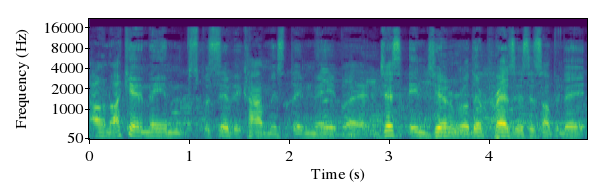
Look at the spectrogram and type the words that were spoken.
I don't know. I can't name specific comments they made, but just in general, their presence is something that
